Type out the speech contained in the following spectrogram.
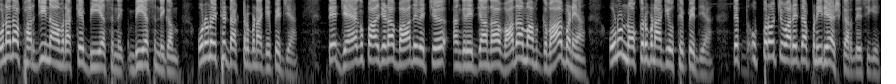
ਉਹਨਾਂ ਦਾ ਫਰਜ਼ੀ ਨਾਮ ਰੱਖ ਕੇ ਬੀਐਸ ਬੀਐਸ ਨਿਗਮ, ਉਹਨਾਂ ਨੂੰ ਇੱਥੇ ਡਾਕਟਰ ਬਣਾ ਕੇ ਭੇਜਿਆ। ਤੇ ਜੈਗਪਾਲ ਜਿਹੜਾ ਬਾਅਦ ਦੇ ਵਿੱਚ ਅੰਗਰੇਜ਼ਾਂ ਦਾ ਵਾਅਦਾ ਮਾਫ ਗਵਾਹ ਬਣਿਆ ਉਹਨੂੰ ਨੌਕਰ ਬਣਾ ਕੇ ਉੱਥੇ ਭੇਜਿਆ। ਤੇ ਤ- ਉੱਪਰ ਉਹ ਚਵਾਰੇ 'ਚ ਆਪਣੀ ਰਿਹਾਇਸ਼ ਕਰਦੇ ਸੀਗੇ।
